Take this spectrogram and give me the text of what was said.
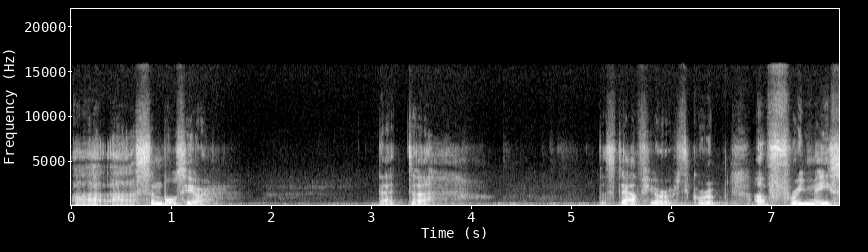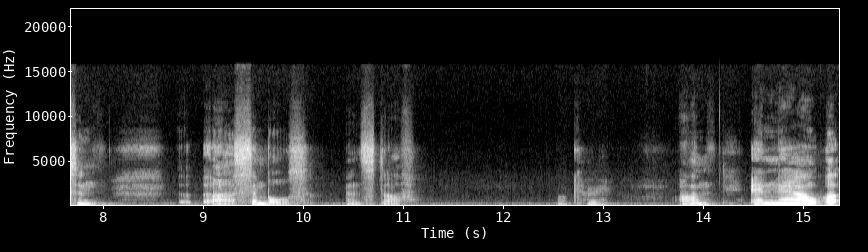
uh, uh, symbols here that uh, the staff here is grouped of Freemason uh, symbols and stuff. Okay. Um, and now, uh,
